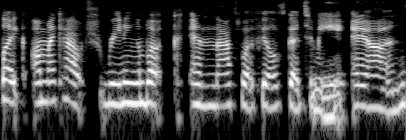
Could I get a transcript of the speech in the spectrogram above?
like on my couch reading a book and that's what feels good to me. And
